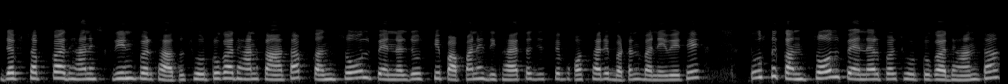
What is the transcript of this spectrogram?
जब सबका ध्यान स्क्रीन पर था तो छोटू का ध्यान कहाँ था? कंसोल पैनल, जो उसके पापा ने दिखाया था जिसपे बहुत सारे बटन बने हुए थे। तो उस कंसोल पैनल पर छोटू का ध्यान था,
